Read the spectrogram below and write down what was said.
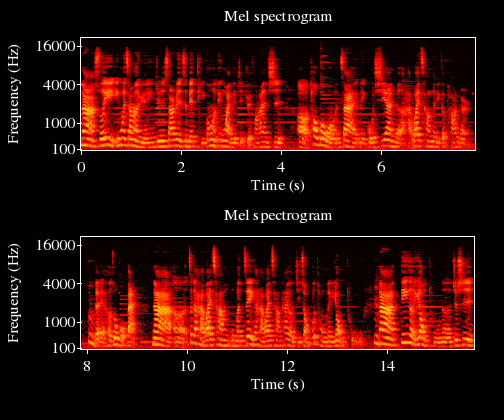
那所以因为这样的原因，就是 Cyberbits 这边提供了另外一个解决方案是，呃，透过我们在美国西岸的海外仓的一个 partner，嗯，对，合作伙伴。那呃，这个海外仓，我们这个海外仓它有几种不同的用途。嗯、那第一个用途呢，就是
